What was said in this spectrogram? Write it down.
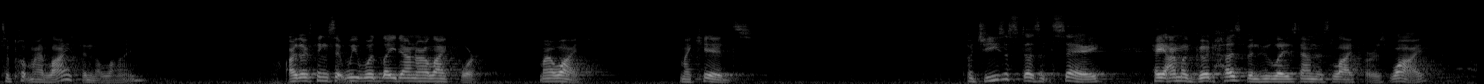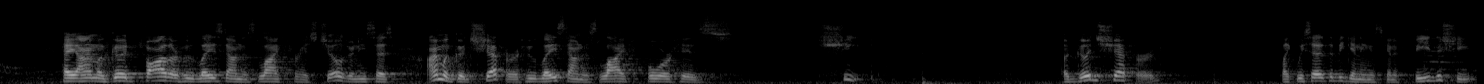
to put my life in the line. Are there things that we would lay down our life for? My wife, my kids. But Jesus doesn't say, hey, I'm a good husband who lays down his life for his wife. Hey, I'm a good father who lays down his life for his children. He says, I'm a good shepherd who lays down his life for his sheep. A good shepherd, like we said at the beginning, is going to feed the sheep,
